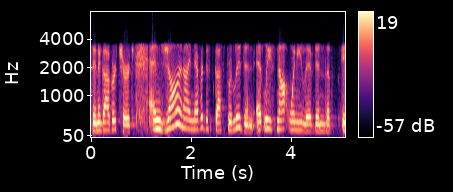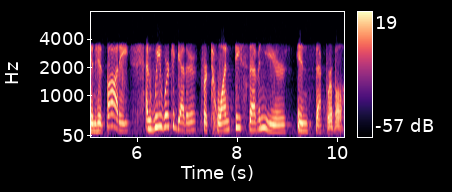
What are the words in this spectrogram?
synagogue or church. And Jean and I never discussed religion, at least not when he lived in the in his body. And we were together for 27 years, inseparable.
